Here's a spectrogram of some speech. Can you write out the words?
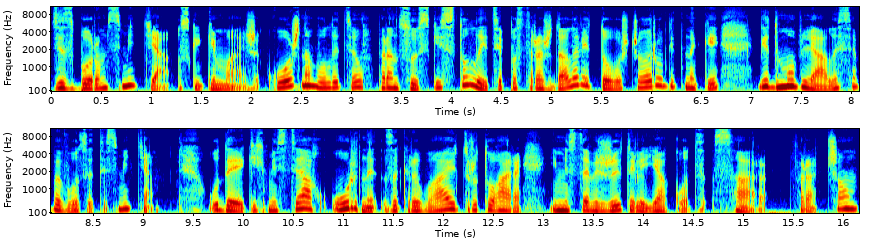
зі збором сміття, оскільки майже кожна вулиця у французькій столиці постраждала від того, що робітники відмовлялися вивозити сміття. У деяких місцях урни закривають тротуари, і місцеві жителі, як от Сара Фрачон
